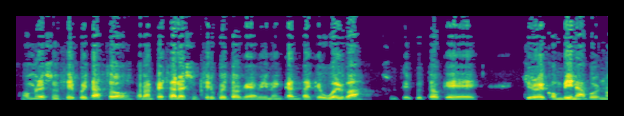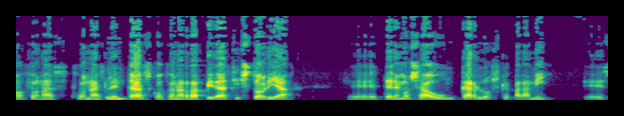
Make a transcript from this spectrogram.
Hombre, es un circuitazo. Para empezar, es un circuito que a mí me encanta que vuelva. Es un circuito que quiero que combina, pues, ¿no? Zonas, zonas lentas con zonas rápidas, historia. Eh, tenemos a un Carlos que para mí es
